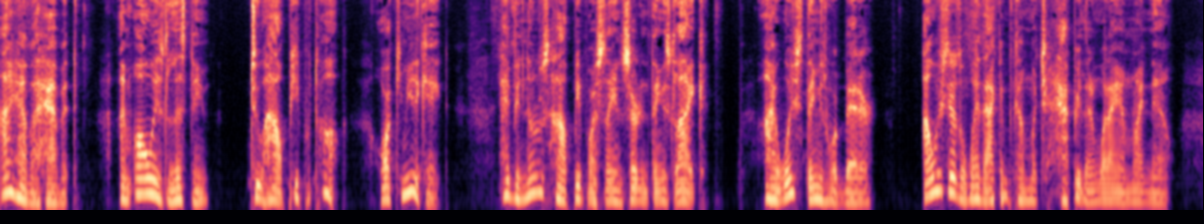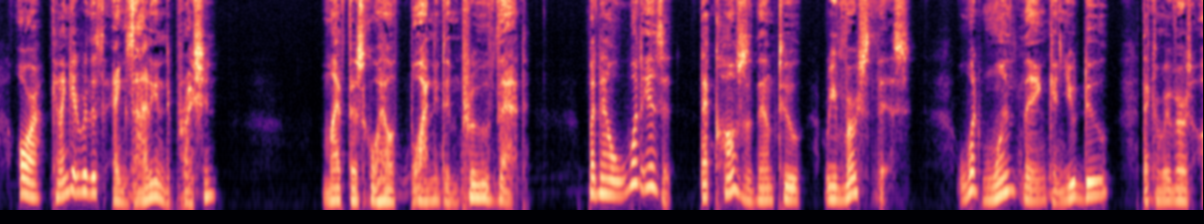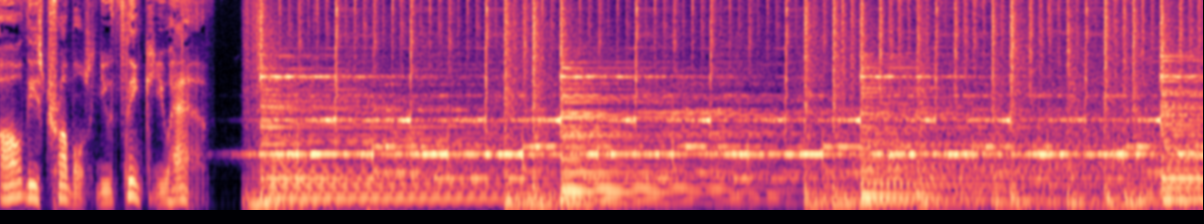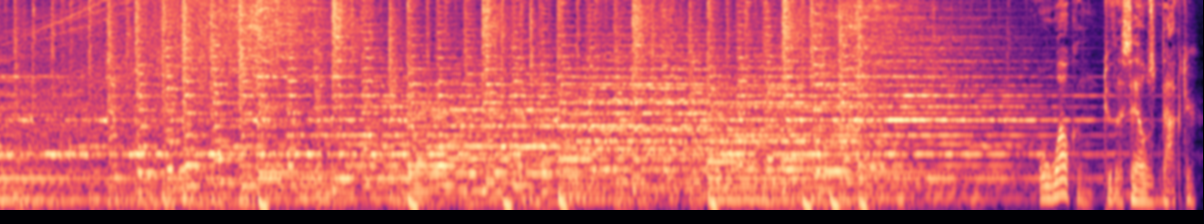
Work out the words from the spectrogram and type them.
I have a habit. I'm always listening to how people talk or communicate. Have you noticed how people are saying certain things like, I wish things were better. I wish there's a way that I can become much happier than what I am right now. Or can I get rid of this anxiety and depression? My physical health, boy, I need to improve that. But now what is it that causes them to reverse this? What one thing can you do that can reverse all these troubles you think you have? Welcome to the Sales Doctor,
